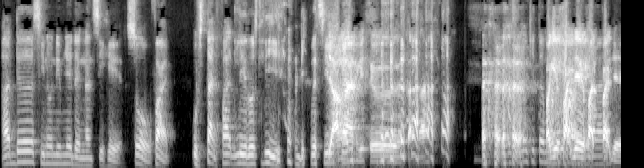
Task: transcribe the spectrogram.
ada sinonimnya dengan sihir so Fad Ustaz Fadli Rosli dipersilakan jangan gitu kita bagi Fad je Fad Fad je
